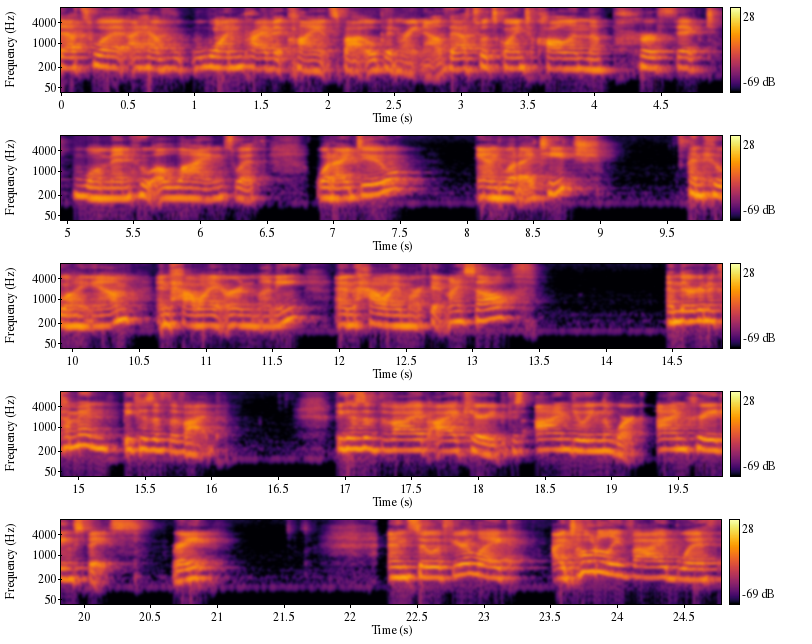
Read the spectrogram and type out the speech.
That's what I have one private client spot open right now. That's what's going to call in the perfect woman who aligns with what I do and what I teach and who I am and how I earn money and how I market myself. And they're going to come in because of the vibe. Because of the vibe I carry, because I'm doing the work. I'm creating space, right? And so if you're like, I totally vibe with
